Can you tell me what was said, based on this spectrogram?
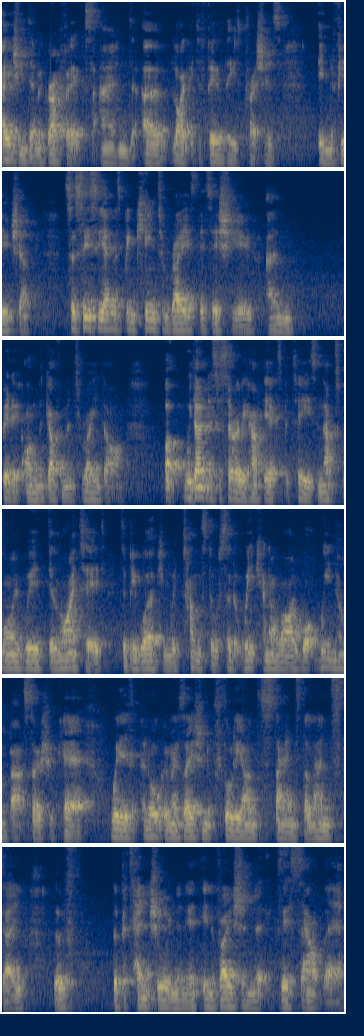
ageing demographics and are likely to feel these pressures in the future. So CCN has been keen to raise this issue and put it on the government's radar. But we don't necessarily have the expertise, and that's why we're delighted to be working with Tunstall so that we can ally what we know about social care with an organisation that fully understands the landscape of the potential and innovation that exists out there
